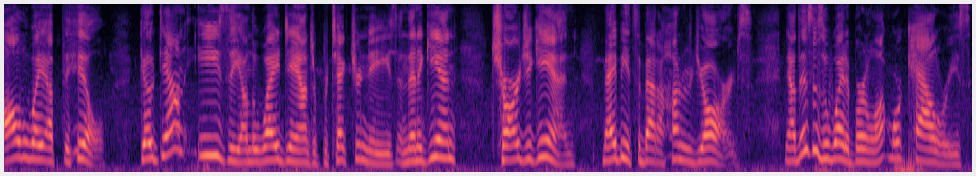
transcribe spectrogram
all the way up the hill. Go down easy on the way down to protect your knees and then again, charge again. Maybe it's about 100 yards. Now this is a way to burn a lot more calories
